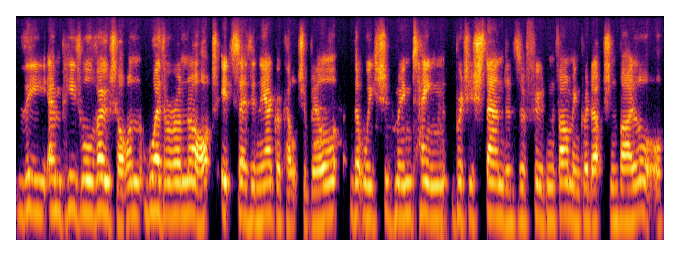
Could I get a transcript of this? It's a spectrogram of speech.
the MPs will vote on whether or not it says in the agriculture bill that we should maintain British standards of food and farming production by law.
